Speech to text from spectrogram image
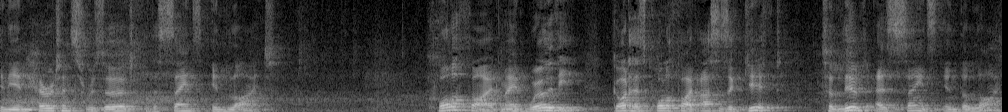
in the inheritance reserved for the saints in light. Qualified, made worthy. God has qualified us as a gift to live as saints in the light.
